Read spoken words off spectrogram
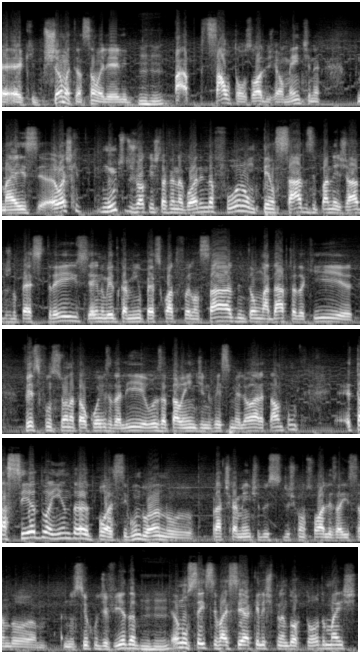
é, é, que chama atenção, ele, ele uhum. salta aos olhos realmente, né? Mas eu acho que muitos dos jogos que a gente está vendo agora ainda foram pensados e planejados no PS3, e aí no meio do caminho o PS4 foi lançado, então adapta daqui, vê se funciona tal coisa dali, usa tal engine, vê se melhora tal. Então tá cedo ainda, pô, segundo ano praticamente dos, dos consoles aí sendo no ciclo de vida. Uhum. Eu não sei se vai ser aquele esplendor todo, mas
